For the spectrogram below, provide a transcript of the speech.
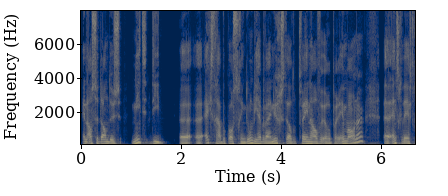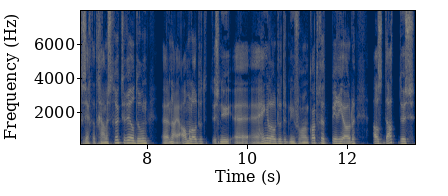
En als ze dan dus niet die uh, uh, extra bekostiging doen. Die hebben wij nu gesteld op 2,5 euro per inwoner. Uh, Enschede heeft gezegd dat gaan we structureel doen. nou ja, Almelo doet het dus nu. Hengelo doet het nu voor een kortere periode. Als dat dus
